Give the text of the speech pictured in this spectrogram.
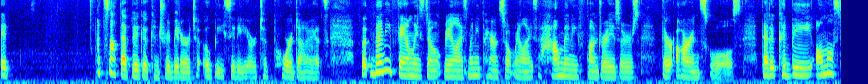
it it's not that big a contributor to obesity or to poor diets but many families don't realize many parents don't realize how many fundraisers there are in schools that it could be almost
